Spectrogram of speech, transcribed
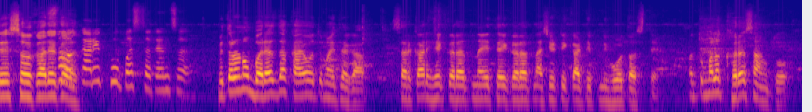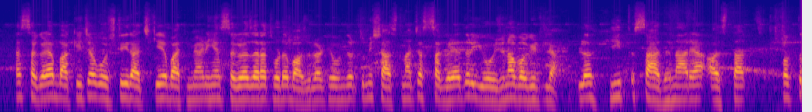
ते सहकार्य करत. सहकार्य खूप असतं त्यांचं. मित्रांनो बऱ्याचदा काय होतं माहिती आहे का? सरकार हे करत नाही ते करत नाही अशी टीका टिप्पणी होत असते. पण तुम्हाला खरं सांगतो ह्या सगळ्या बाकीच्या गोष्टी राजकीय बातम्या आणि हे सगळं जरा थोडं बाजूला ठेवून जर तुम्ही शासनाच्या सगळ्या जर योजना बघितल्या आपलं हित साधणाऱ्या असतात फक्त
